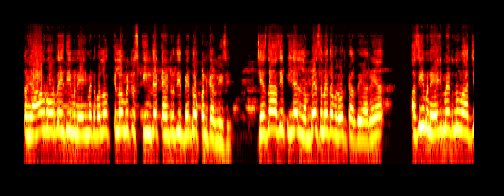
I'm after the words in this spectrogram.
ਪੰਜਾਬ ਰੋਡਵੇਜ ਦੀ ਮੈਨੇਜਮੈਂਟ ਵੱਲੋਂ ਕਿਲੋਮੀਟਰ ਸਕੀਮ ਦੇ ਟੈਂਡਰ ਦੀ ਬਿੱਡ ਓਪਨ ਕਰਨੀ ਸੀ, ਜਿਸ ਦਾ ਅਸੀਂ ਪਿਛਲੇ ਲੰਬੇ ਸਮੇਂ ਤੋਂ ਵਿਰੋਧ ਕਰਦੇ ਆ ਰਹੇ ਹਾਂ। ਅਸੀਂ ਮੈਨੇਜਮੈਂਟ ਨੂੰ ਅੱਜ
